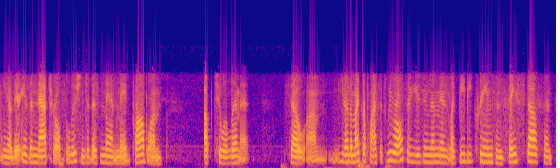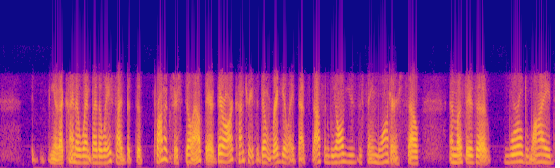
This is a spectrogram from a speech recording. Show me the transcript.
you know, there is a natural solution to this man made problem up to a limit. So, um, you know, the microplastics, we were also using them in like BB creams and face stuff, and, you know, that kind of went by the wayside, but the products are still out there. There are countries that don't regulate that stuff, and we all use the same water. So, unless there's a worldwide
